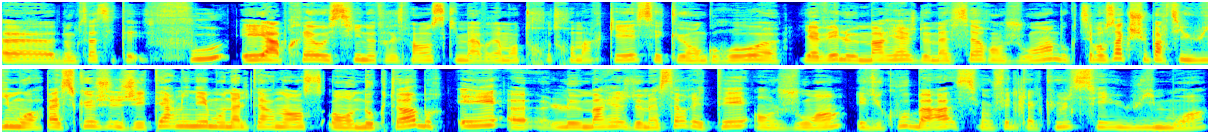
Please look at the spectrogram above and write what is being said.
Euh, donc ça, c'était fou. Et après aussi, une autre expérience qui m'a vraiment trop trop marqué, c'est qu'en gros, euh, il y avait le mariage de ma sœur en juin. Donc c'est pour ça que je suis partie huit mois. Parce que j'ai terminé mon alternance en octobre et euh, le mariage de ma sœur était en juin. Et du coup, bah, si on fait le calcul, c'est huit mois.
